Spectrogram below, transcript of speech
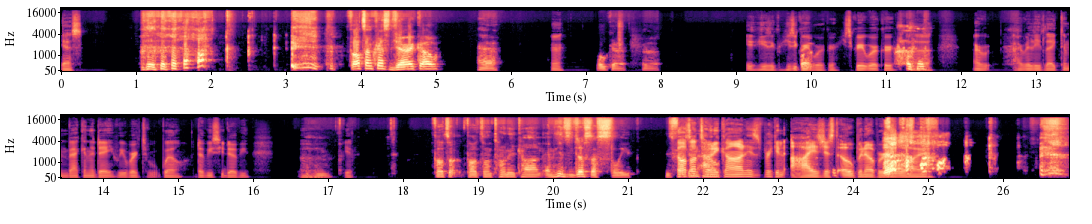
Yes. Thoughts on Chris Jericho? Uh, Huh. Okay. Uh, He, he's a he's a great worker. He's a great worker. Uh, I, I really liked him back in the day. We worked well. WCW. Uh, mhm. yep. Thoughts on thoughts on Tony Khan, and he's just asleep. He's Thoughts on Tony out. Khan? His freaking eyes just open up real wide.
